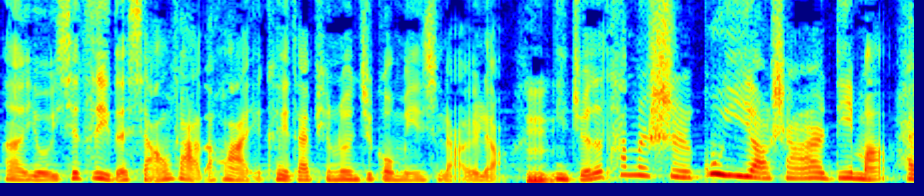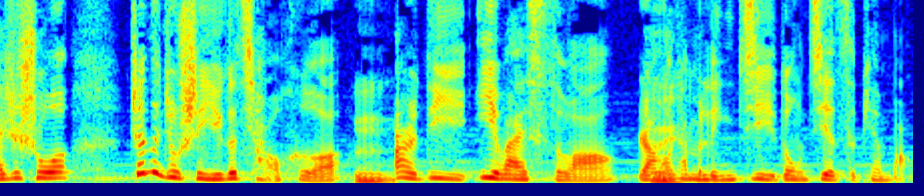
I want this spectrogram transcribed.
呃，有一些自己的想法的话，也可以在评论区跟我们一起聊一聊。嗯，你觉得他们是故意要杀二弟吗？还是说真的就是一个巧合？嗯，二弟意外死亡，然后他们灵机一动，借此骗保。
